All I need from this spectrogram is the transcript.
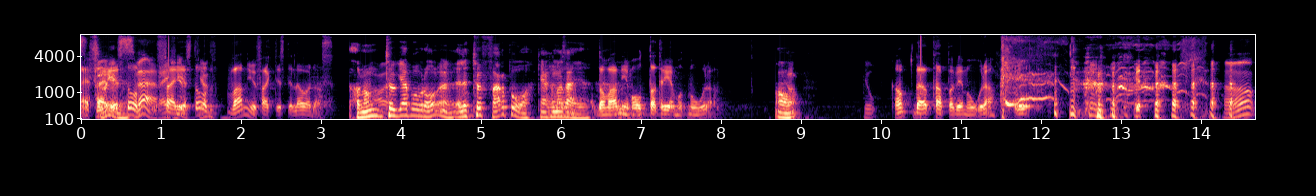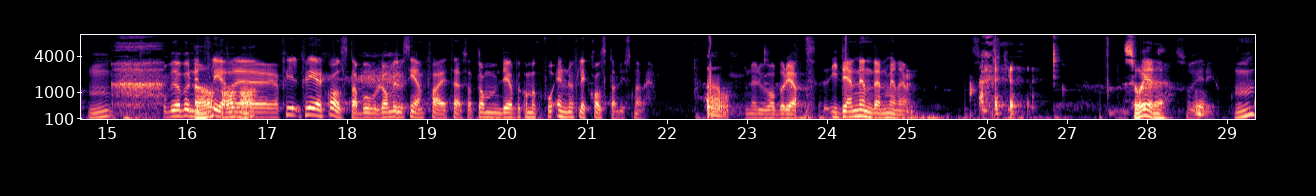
Nej, Färjestad, Färjestad vann ju faktiskt i lördags. Ja, de tuggar på bra nu. Eller tuffar på, kanske man säger. De vann ju med 8-3 mot Mora. Ja. Jo. Ja, där tappar vi Mora. Ja, mm. Och vi har vunnit Ja, fler, ja, ja. eh, fl- fler Karlstadbor. De vill se en fight här. Så att de, det, vi kommer få ännu fler Karlstad-lyssnare. Ja. När du har börjat. I den änden menar jag. Så är det. Så är det. Mm.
